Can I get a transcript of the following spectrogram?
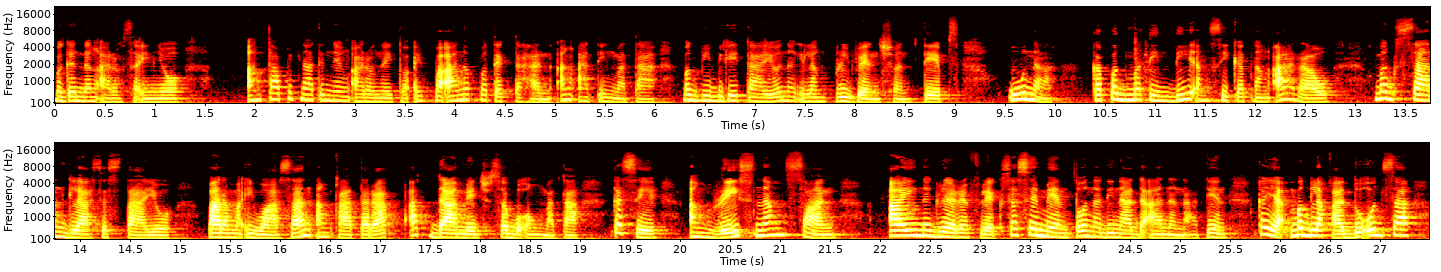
Magandang araw sa inyo. Ang topic natin ngayong araw na ito ay paano protektahan ang ating mata. Magbibigay tayo ng ilang prevention tips. Una, kapag matindi ang sikat ng araw, mag-sunglasses tayo para maiwasan ang cataract at damage sa buong mata. Kasi ang rays ng sun ay nagre-reflect sa semento na dinadaanan natin. Kaya maglakad doon sa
